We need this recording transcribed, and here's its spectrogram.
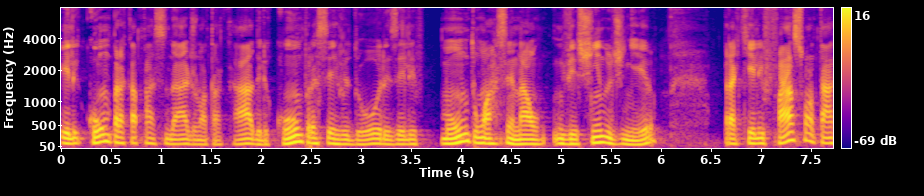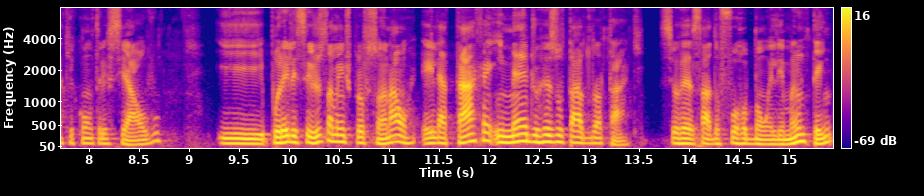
ele compra capacidade no atacado, ele compra servidores, ele monta um arsenal investindo dinheiro para que ele faça um ataque contra esse alvo e por ele ser justamente profissional, ele ataca e mede o resultado do ataque. Se o resultado for bom, ele mantém.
